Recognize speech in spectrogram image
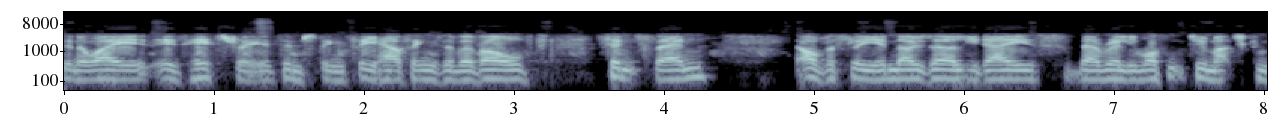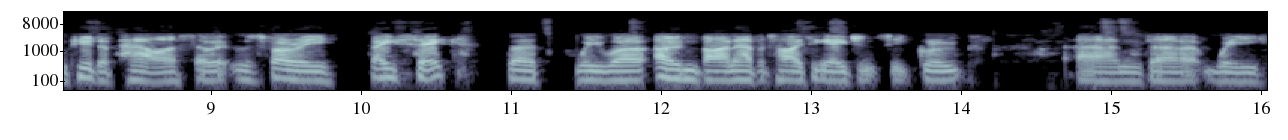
in a way, is history. It's interesting to see how things have evolved since then. Obviously, in those early days, there really wasn't too much computer power, so it was very basic. But we were owned by an advertising agency group, and uh, we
